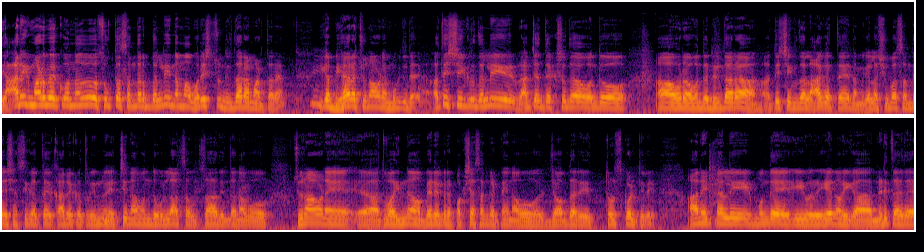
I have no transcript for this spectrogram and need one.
ಯಾರಿಗೆ ಮಾಡಬೇಕು ಅನ್ನೋದು ಸೂಕ್ತ ಸಂದರ್ಭದಲ್ಲಿ ನಮ್ಮ ವರಿಷ್ಠರು ನಿರ್ಧಾರ ಮಾಡ್ತಾರೆ. ಈಗ ಬಿಹಾರ ಚುನಾವಣೆ ಮುಗಿದಿದೆ. ಅತಿ ಶೀಘ್ರದಲ್ಲಿ ರಾಜ್ಯಾಧ್ಯಕ್ಷದ ಒಂದು ಅವರ ಒಂದು ನಿರ್ಧಾರ ಅತಿ ಶೀಘ್ರದಲ್ಲಿ ಆಗತ್ತೆ. ನಮಗೆಲ್ಲ ಶುಭ ಸಂದೇಶ ಸಿಗತ್ತೆ. ಕಾರ್ಯಕರ್ತರು ಇನ್ನೂ ಹೆಚ್ಚಿನ ಒಂದು ಉಲ್ಲಾಸ ಉತ್ಸಾಹದಿಂದ ನಾವು ಚುನಾವಣೆ ಅಥವಾ ಇನ್ನೂ ಬೇರೆ ಬೇರೆ ಪಕ್ಷ ಸಂಘಟನೆ ನಾವು ಜವಾಬ್ದಾರಿ ತೊಡಸ್ಕೊಳ್ತೀವಿ ಆ ನಿಟ್ಟಿನಲ್ಲಿ ಮುಂದೆ ಇವರು ಏನು ಈಗ ನಡೀತಾ ಇದೆ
